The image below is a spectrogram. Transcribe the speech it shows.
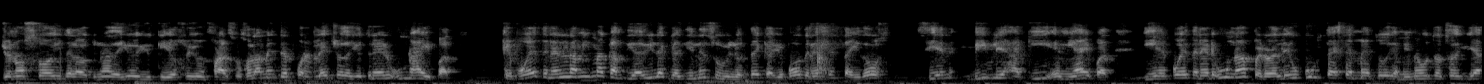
yo no soy de la doctrina de ellos y que yo soy un falso. Solamente por el hecho de yo tener un iPad que puede tener la misma cantidad de Biblia que él tiene en su biblioteca. Yo puedo tener 32, 100 Biblias aquí en mi iPad y él puede tener una, pero a él le gusta ese método y a mí me gusta. Entonces ya,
